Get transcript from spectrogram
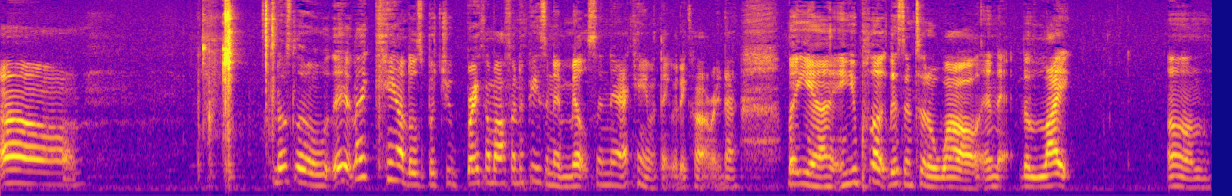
Um, those little, they're like candles, but you break them off in a piece and it melts in there. I can't even think what they call it right now. But yeah, and you plug this into the wall and the light um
